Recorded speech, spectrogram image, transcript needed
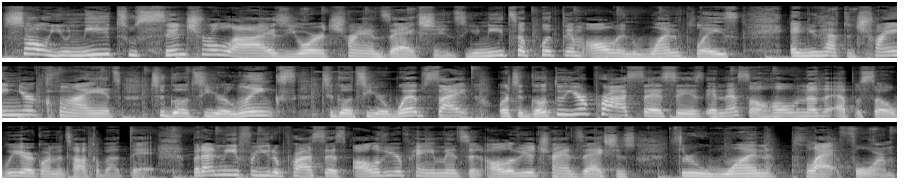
So you need to centralize your transactions. You need to put them all in one place and you have to train your clients to go to your links, to go to your website, or to go through your processes. And that's a whole nother episode. We are going to talk about that. But I need for you to process all of your payments and all of your transactions through one platform.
